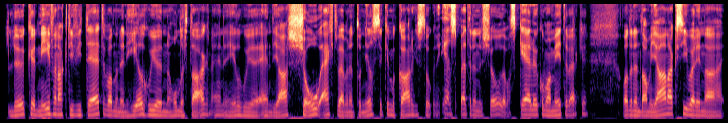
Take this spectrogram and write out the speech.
leuke nevenactiviteiten. We hadden een heel goede 100 dagen, een heel goede eindejaarsshow. Echt. We hebben een toneelstuk in elkaar gestoken. Een heel spetterende show. Dat was kei leuk om aan mee te werken. We hadden een Damiaan-actie waarin dat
